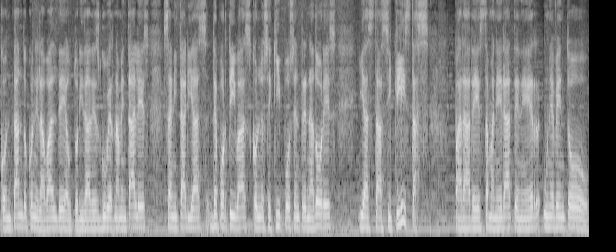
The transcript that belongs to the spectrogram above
contando con el aval de autoridades gubernamentales, sanitarias, deportivas, con los equipos, entrenadores y hasta ciclistas, para de esta manera tener un evento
